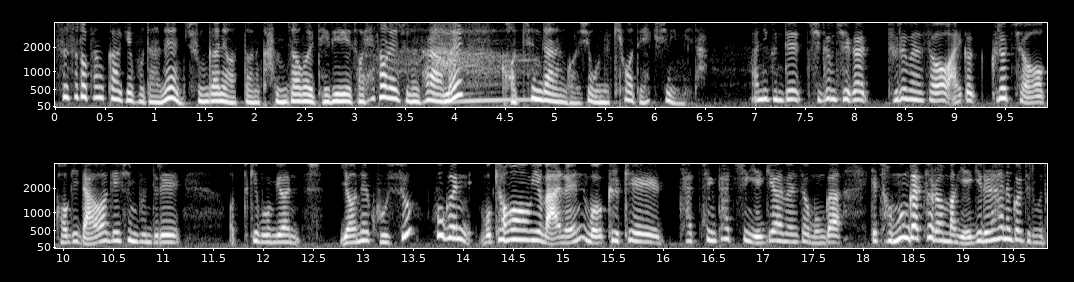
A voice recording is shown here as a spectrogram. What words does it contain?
스스로 평가하기보다는 중간에 어떤 감정을 대리해서 해설해주는 사람을 아. 거친다는 것이 오늘 키워드의 핵심입니다. 아니, 근데 지금 제가 들으면서, 아니, 그러니까 그렇죠. 거기 나와 계신 분들의 어떻게 보면 연애 고수? 혹은 뭐 경험이 많은 뭐 그렇게 자칭 타칭 얘기하면서 뭔가 전문가처럼 막 얘기를 하는 걸 들으면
